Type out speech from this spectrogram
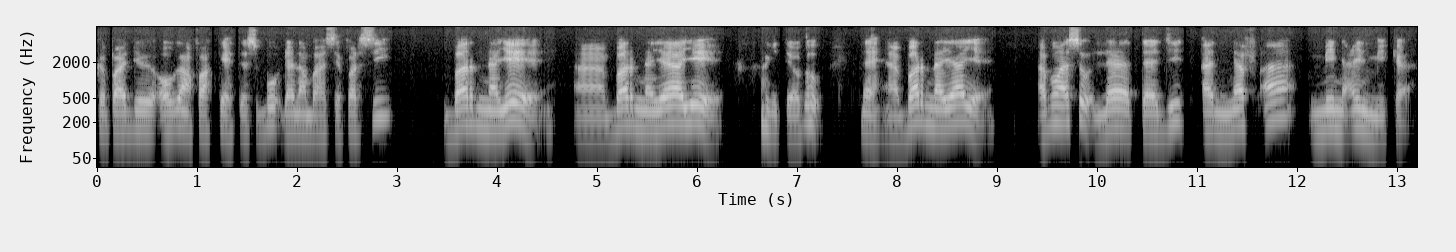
kepada orang fakih tersebut dalam bahasa Farsi barnaye uh, barnayaye gitu aku nah uh, barnayaye apa maksud? La tajid an-naf'a min ilmika.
